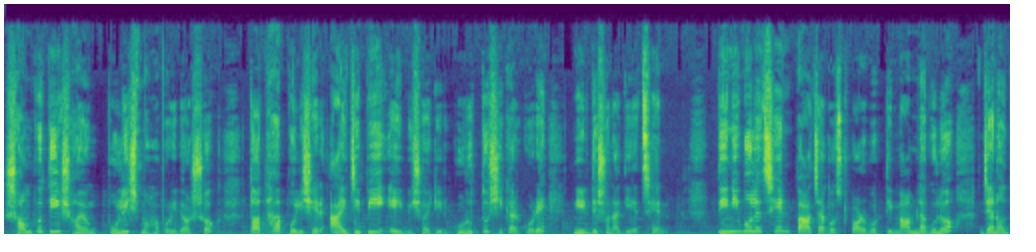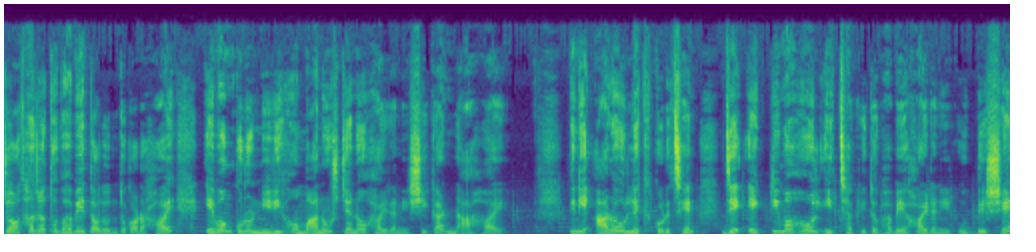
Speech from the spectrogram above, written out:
সম্প্রতি স্বয়ং পুলিশ মহাপরিদর্শক তথা পুলিশের আইজিপি এই বিষয়টির গুরুত্ব স্বীকার করে নির্দেশনা দিয়েছেন। তিনি বলেছেন, পাঁচ আগস্ট পরবর্তী মামলাগুলো যেন যথাযথভাবে তদন্ত করা হয় এবং কোনো নিরীহ মানুষ যেন হয়রানির শিকার না হয়। তিনি আরও উল্লেখ করেছেন যে, একটি মহল ইচ্ছাকৃতভাবে হয়রানির উদ্দেশ্যে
